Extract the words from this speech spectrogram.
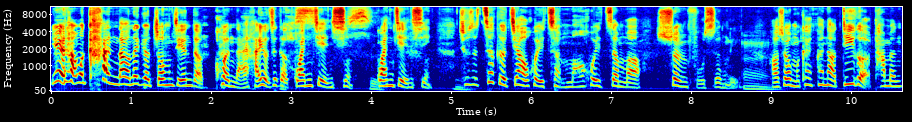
因为他们看到那个中间的困难，还有这个关键性，关键性就是这个教会怎么会这么顺服圣灵？嗯，好，所以我们看看到第一个他们。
